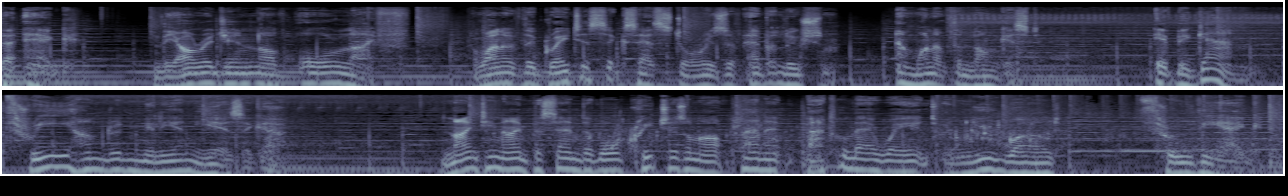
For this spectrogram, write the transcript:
The egg, the origin of all life, one of the greatest success stories of evolution and one of the longest. It began 300 million years ago. 99% of all creatures on our planet battle their way into a new world through the egg.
